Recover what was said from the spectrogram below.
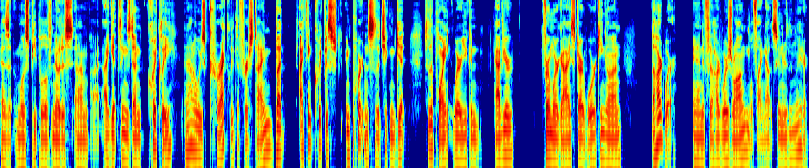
as most people have noticed, um, I, I, get things done quickly, not always correctly the first time, but I think quick is important so that you can get to the point where you can have your firmware guy start working on the hardware. And if the hardware's wrong, we'll find out sooner than later.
